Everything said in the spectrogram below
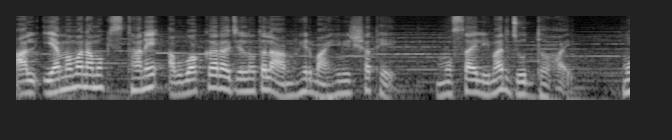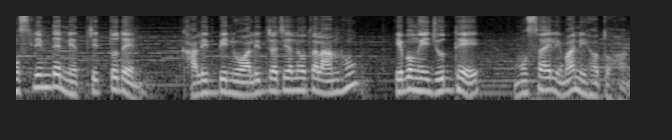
আল ইয়ামামা নামক স্থানে আবু বক্কর রাজিয়াল্লাহতালা আনহের বাহিনীর সাথে মুসাইলিমার যুদ্ধ হয়। মুসলিমদের নেতৃত্ব দেন খালিদ বিন ওয়ালিদ রাজিয়াল্লাহ তাল আনহু এবং এই যুদ্ধে মুসাইলিমা নিহত হন।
